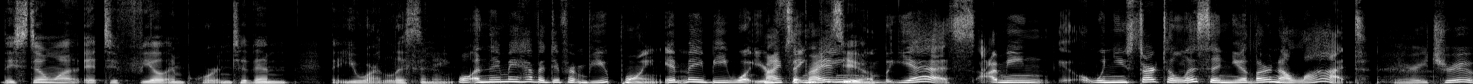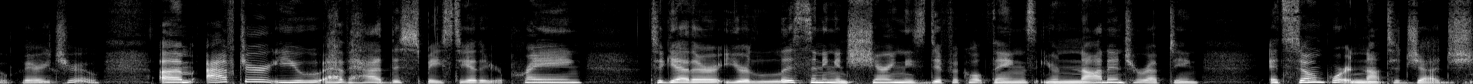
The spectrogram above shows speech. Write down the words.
They still want it to feel important to them that you are listening. Well, and they may have a different viewpoint. It may be what you're Might thinking. surprise you. But yes, I mean, when you start to listen, you learn a lot. Very true. Very true. Um, after you have had this space together, you're praying together, you're listening and sharing these difficult things, you're not interrupting. It's so important not to judge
